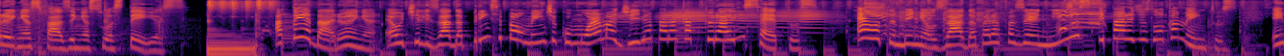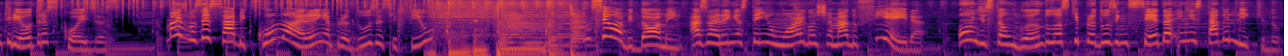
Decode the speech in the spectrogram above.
aranhas fazem as suas teias? A teia da aranha é utilizada principalmente como armadilha para capturar insetos. Ela também é usada para fazer ninhos e para deslocamentos, entre outras coisas. Mas você sabe como a aranha produz esse fio? Em seu abdômen, as aranhas têm um órgão chamado fieira, onde estão glândulas que produzem seda em estado líquido.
